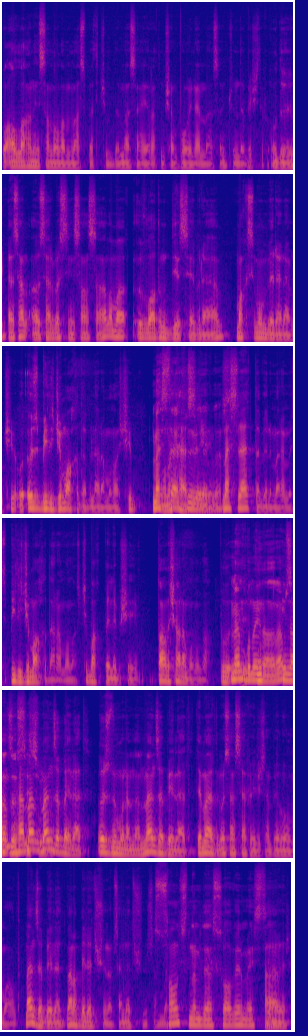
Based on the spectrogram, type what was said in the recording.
Bu Allahın insanla olan münasibəti kimidir. Mən səni yaratmışam, boyun əməlisən gündə 5 dəfə. O deyil. Yəni sən ə, sərbəst insansan, amma övladım deyə sevirəm. Maksimum verərəm ki, öz bilicimi axıda bilərəm ona ki, ona təsir edim. Məsləhət də vermərəm heç. Bilicimi axıdaram ona ki, bax belə bir şey danışaram onunla. Bu Mən buna in- inanıram, sən inancı- də hə, mən, məncə belədir. Öz nümunəmdən məncə belədir. Demərdim, sən səhv edirsən, belə olmalıdır. Məncə belədir. Mən belə düşünürəm. Sən nə düşünürsən? Son içindən bir dənə sual vermək Hə, istəyirəm. ver.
